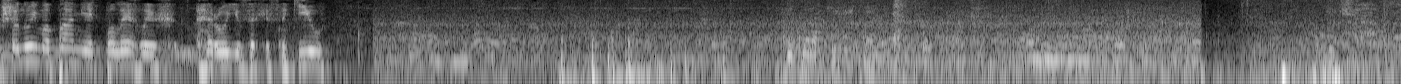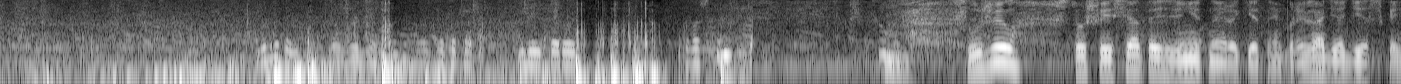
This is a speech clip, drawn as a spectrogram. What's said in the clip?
Вшануймо пам'ять полеглих героїв-захисників. Добрий день. Добрий день. Запитати, де герой. Це ваш син? Служил в 160-й зенитной ракетной бригаде Одесской,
